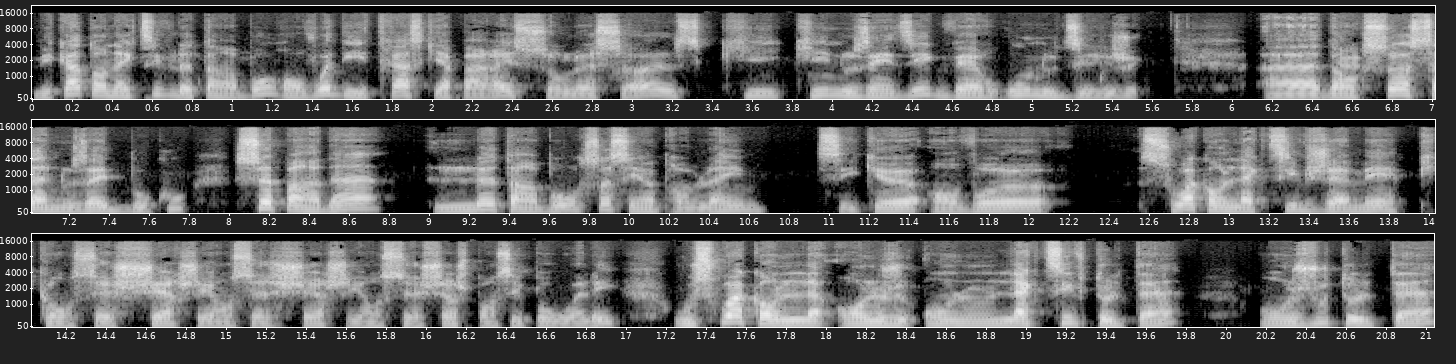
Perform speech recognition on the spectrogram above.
mais quand on active le tambour, on voit des traces qui apparaissent sur le sol, ce qui, nous indique vers où nous diriger. Euh, donc ça, ça nous aide beaucoup. Cependant, le tambour, ça c'est un problème, c'est qu'on va soit qu'on l'active jamais, puis qu'on se cherche et on se cherche et on se cherche, puis on ne sait pas où aller, ou soit qu'on l'active tout le temps, on joue tout le temps,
